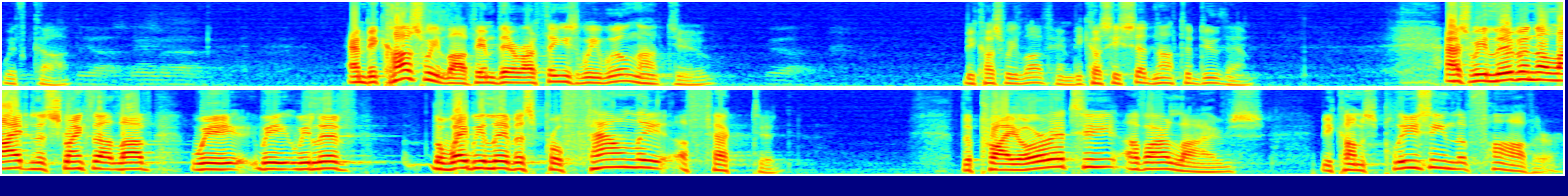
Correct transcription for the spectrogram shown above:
with God. And because we love Him, there are things we will not do because we love Him, because He said not to do them. As we live in the light and the strength of that love, we, we, we live, the way we live is profoundly affected. The priority of our lives becomes pleasing the Father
